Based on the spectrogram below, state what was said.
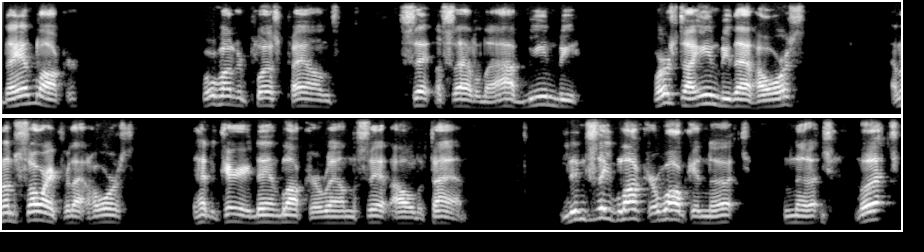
Dan Blocker, 400 plus pounds, set in a saddle. Now, I envy, first, I envy that horse, and I'm sorry for that horse had to carry Dan Blocker around the set all the time. You didn't see Blocker walking much, much, much,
